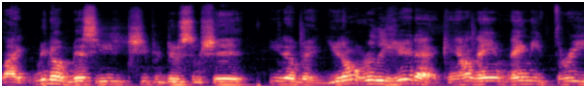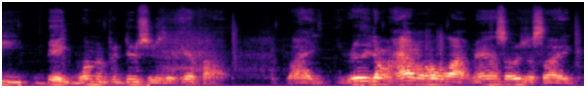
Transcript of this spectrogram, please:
Like we know Missy, she produced some shit, you know, but you don't really hear that. Can y'all name name me three big woman producers of hip hop? Like you really don't have a whole lot, man. So it's just like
